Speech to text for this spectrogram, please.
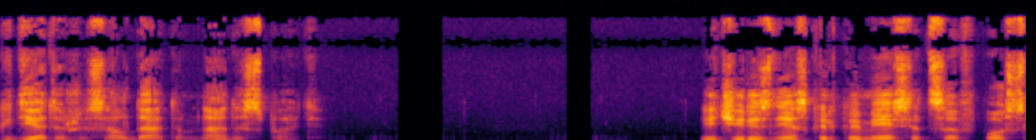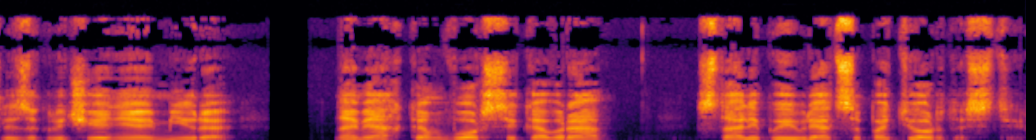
Где-то же солдатам надо спать. И через несколько месяцев после заключения мира на мягком ворсе ковра стали появляться потертости,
